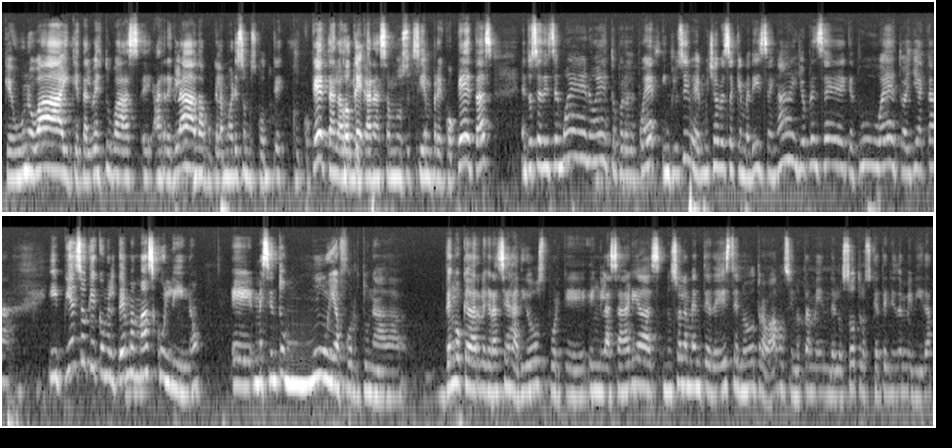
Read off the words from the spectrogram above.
que uno va y que tal vez tú vas eh, arreglada, porque las mujeres somos co- co- coquetas, las Coqueta. dominicanas somos siempre coquetas, entonces dicen, bueno, esto, pero después, inclusive hay muchas veces que me dicen, ay, yo pensé que tú esto, allí, acá. Y pienso que con el tema masculino eh, me siento muy afortunada. Tengo que darle gracias a Dios porque en las áreas, no solamente de este nuevo trabajo, sino también de los otros que he tenido en mi vida,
